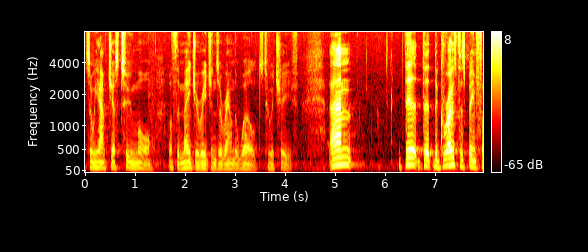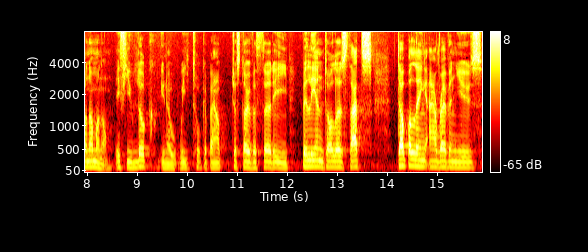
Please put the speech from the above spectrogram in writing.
So we have just two more of the major regions around the world to achieve. Um, the, the, the, growth has been phenomenal. If you look, you know, we talk about just over $30 billion. That's doubling our revenues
